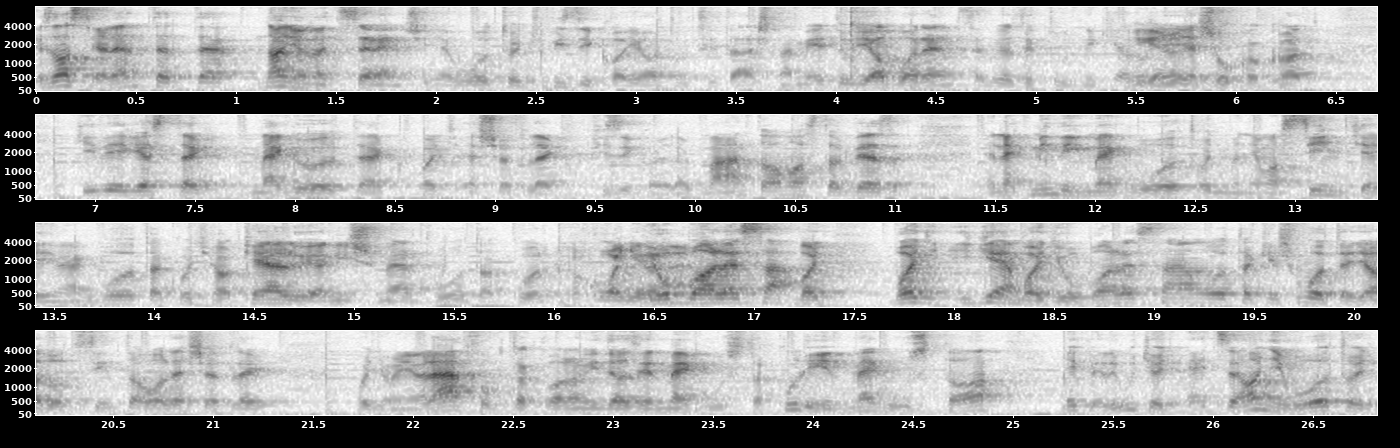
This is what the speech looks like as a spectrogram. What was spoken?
Ez azt jelentette, nagyon nagy szerencséje volt, hogy fizikai atrocitást nem ért, ugye abban a rendszerben azért tudni kell, Igen. hogy sokakat kivégeztek, megöltek, vagy esetleg fizikailag bántalmaztak, de ez, ennek mindig megvolt, hogy mondjam, a szintjei megvoltak, hogyha kellően ismert volt, akkor, Akkor jobban leszám, vagy, vagy igen, vagy jobban leszámoltak, és volt egy adott szint, ahol esetleg, hogy mondjam, ráfogtak valami, de azért megúszta. Kulin megúszta, mégpedig úgy, hogy egyszer annyi volt, hogy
